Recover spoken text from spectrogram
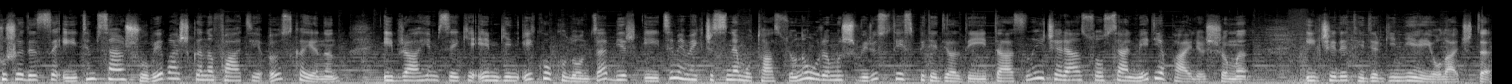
Kuşadası Eğitim Sen Şube Başkanı Fatih Özkaya'nın İbrahim Zeki Emgin İlkokulu'nda bir eğitim emekçisine mutasyona uğramış virüs tespit edildiği iddiasını içeren sosyal medya paylaşımı ilçede tedirginliğe yol açtı.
